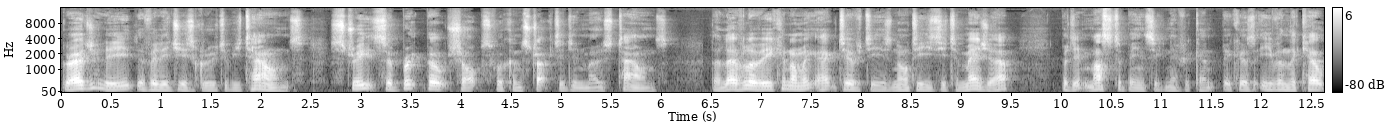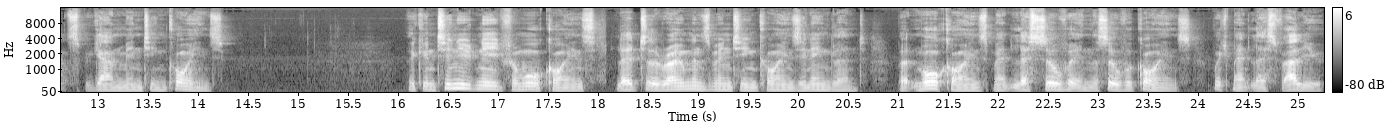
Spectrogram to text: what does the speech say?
Gradually, the villages grew to be towns, Streets of brick built shops were constructed in most towns. The level of economic activity is not easy to measure, but it must have been significant because even the Celts began minting coins. The continued need for more coins led to the Romans minting coins in England, but more coins meant less silver in the silver coins, which meant less value,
